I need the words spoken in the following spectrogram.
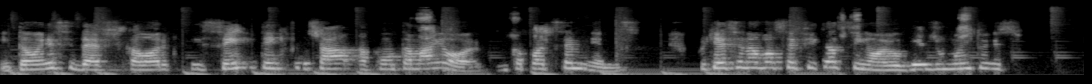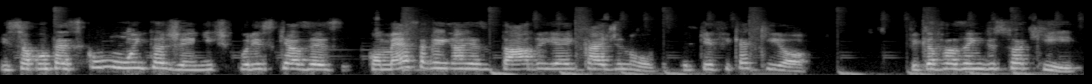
Então, esse déficit calórico sempre tem que fechar a conta maior, nunca pode ser menos. Porque senão você fica assim, ó, eu vejo muito isso. Isso acontece com muita gente, por isso que às vezes começa a ganhar resultado e aí cai de novo. Porque fica aqui, ó, fica fazendo isso aqui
